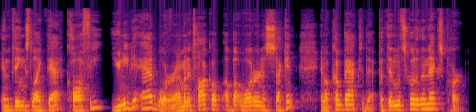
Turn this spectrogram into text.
and things like that, coffee, you need to add water. I'm going to talk about water in a second and I'll come back to that. But then let's go to the next part.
